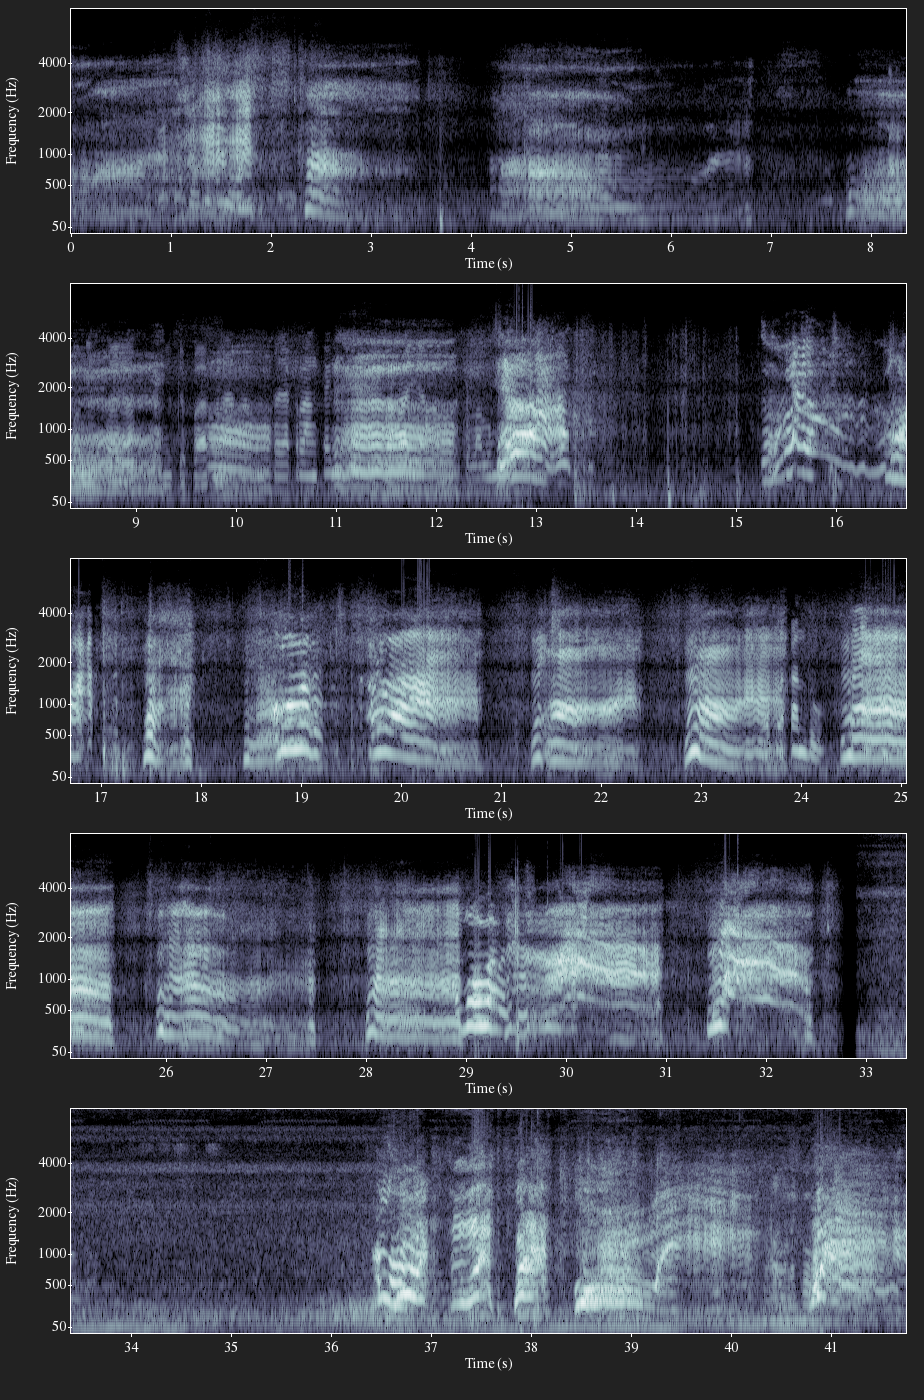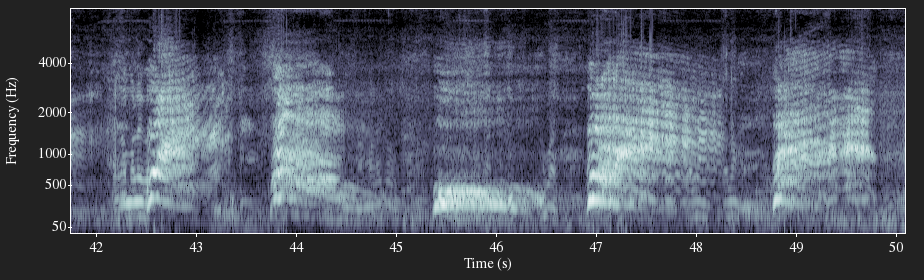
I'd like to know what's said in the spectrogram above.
Para pemirsa ya, ini saya kerangkeng selalu rasakan tuh. Assalamualaikum. Assalamualaikum. Assalamualaikum.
